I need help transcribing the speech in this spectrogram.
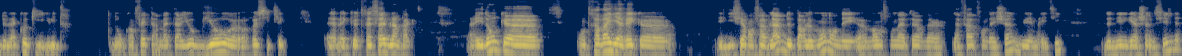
de, la coquille d'huître. Donc, en fait, un matériau bio euh, recyclé, avec très faible impact. Et donc, on travaille avec les différents Fab Labs de par le monde. On est membre fondateur de la Fab Foundation du MIT, de Neil Gershenfield.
